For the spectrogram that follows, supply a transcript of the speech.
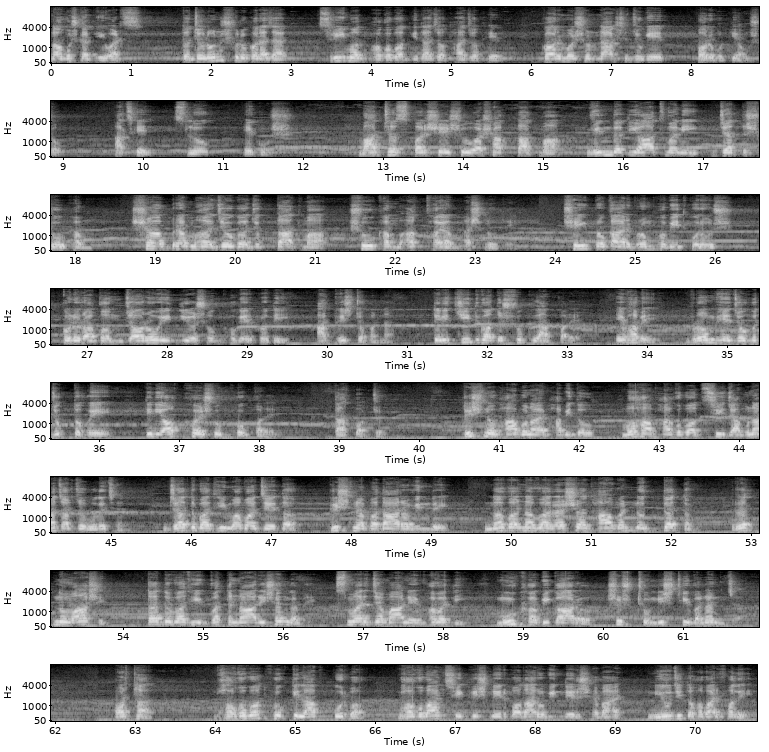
নমস্কার ভিউয়ার্স তো চলুন শুরু করা যাক শ্রীমদ্ ভগবদ গীতা যথাযথের কর্মসন্ন্যাস যুগের পরবর্তী অংশ। আজকে শ্লোক একুশ। বাহ্য স্পর্শেষু অশাক্তাত্মা বিন্দতি আত্মনি যত সুখম। স ব্রহ্ম যোগ যুক্তাত্মা সুখম অক্ষয়ম অশ্নুতে। সেই প্রকার ব্রহ্মবিদ পুরুষ কোন রকম জড় ইন্দ্রিয় সুখ ভোগের প্রতি আকৃষ্ট হন না। তিনি চিৎগত সুখ লাভ করেন এভাবে ব্রহ্মে যোগযুক্ত হয়ে তিনি অক্ষয় সুখ ভোগ করেন। তাৎপর্য, কৃষ্ণ ভাবনায় ভাবিত মহাভাগবত শ্রী যমুনাচার্য বলেছেন, যদবধি মম চেত কৃষ্ণ পদারবিন্দে নব নব রস ধাবন্নুদ্যত রত্নুমাসি, তদ্বধি বত নারী সঙ্গমে স্মর্জমানে ভবতি। মুখ বিকার সুষ্ঠু নিষ্ঠিবনং চ অর্থাৎ ভগবত ভক্তি লাভ পূর্বক ভগবান শ্রীকৃষ্ণের পদারবিন্দের সেবায় নিয়োজিত হবার ফলে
